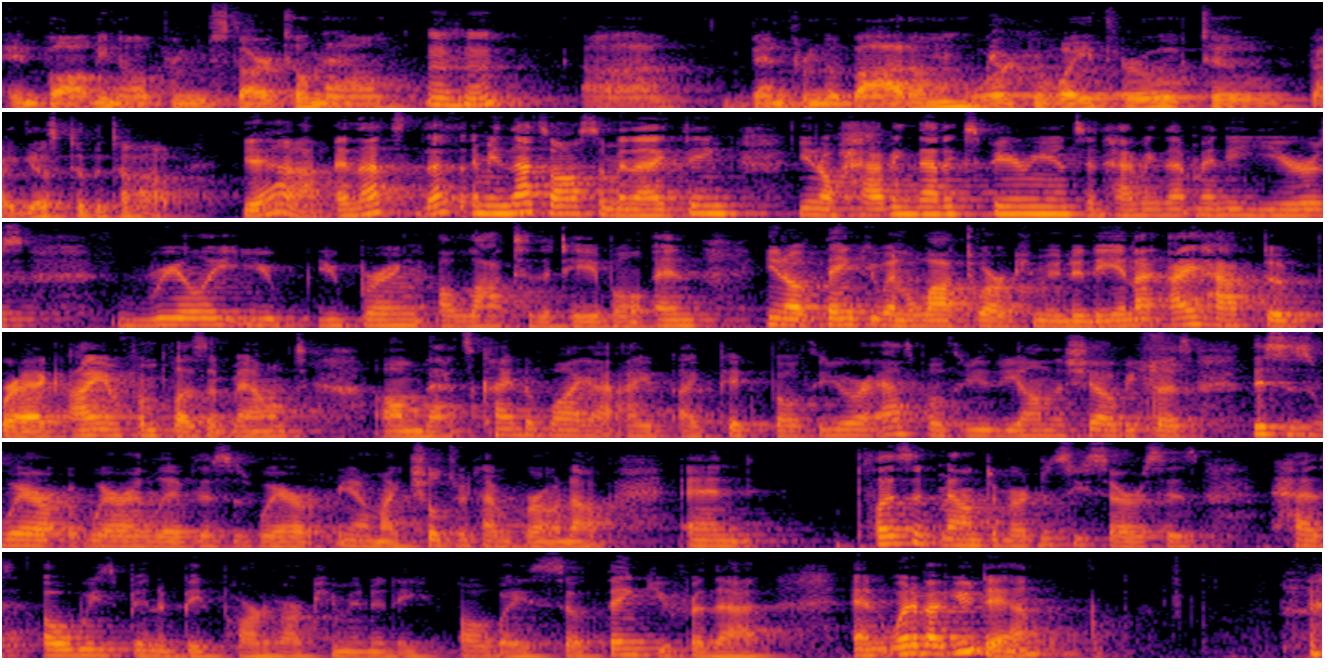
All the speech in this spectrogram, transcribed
involved, you know, from start till now. Mm-hmm. Uh, been from the bottom, worked our way through to, I guess, to the top. Yeah, and that's that's I mean that's awesome, and I think you know having that experience and having that many years really you you bring a lot to the table and you know thank you and a lot to our community and i, I have to brag i am from pleasant mount um, that's kind of why I, I, I picked both of you or asked both of you to be on the show because this is where where i live this is where you know my children have grown up and pleasant mount emergency services has always been a big part of our community, always. So thank you for that. And what about you, Dan?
